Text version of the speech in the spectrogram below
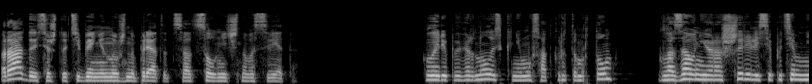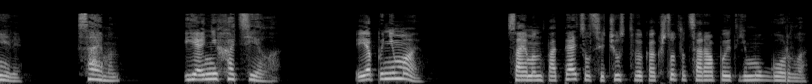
«Радуйся, что тебе не нужно прятаться от солнечного света». Клэри повернулась к нему с открытым ртом, глаза у нее расширились и потемнели. «Саймон, я не хотела». «Я понимаю». Саймон попятился, чувствуя, как что-то царапает ему горло.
